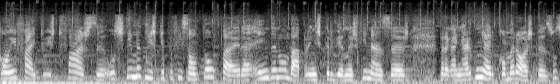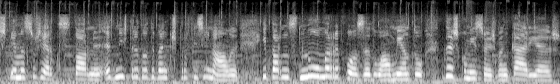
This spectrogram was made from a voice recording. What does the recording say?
Com efeito, isto faz-se. O sistema diz que a profissão toupeira ainda não dá para inscrever nas finanças para ganhar dinheiro com maroscas. O sistema sugere que se torne administrador de bancos profissional e torne-se numa raposa do aumento das comissões bancárias.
